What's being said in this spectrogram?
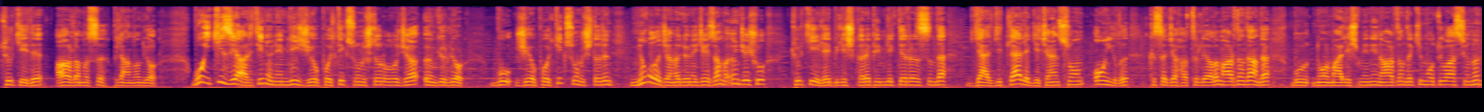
Türkiye'de ağırlaması planlanıyor. Bu iki ziyaretin önemli jeopolitik sonuçları olacağı öngörülüyor. bu jeopolitik sonuçların ne olacağına döneceğiz ama önce şu Türkiye ile Birleşik Arap Emirlikleri arasında gelgitlerle geçen son 10 yılı kısaca hatırlayalım. Ardından da bu normalleşmenin ardındaki motivasyonun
